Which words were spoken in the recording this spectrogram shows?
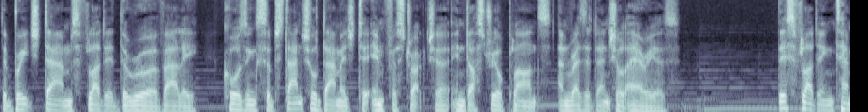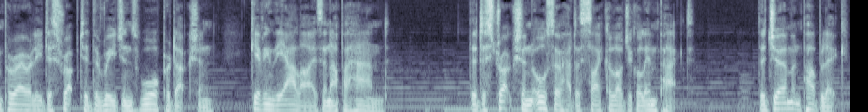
the breached dams flooded the Ruhr Valley, causing substantial damage to infrastructure, industrial plants and residential areas. This flooding temporarily disrupted the region's war production, giving the Allies an upper hand. The destruction also had a psychological impact. The German public,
